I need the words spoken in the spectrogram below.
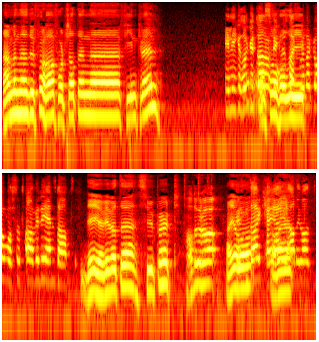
Nei, men eh, du får ha fortsatt en uh, fin kveld. I likeså, så, gutter. Og så holder vi- dere, og så tar vi det igjen snart. Det gjør vi, vet du. Supert. Ha det bra. Hei og hå. takk. Hei, Ha hei. det. Ha det godt.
